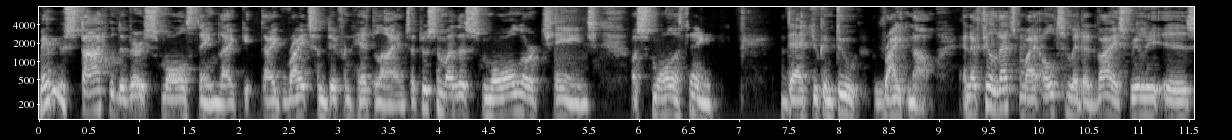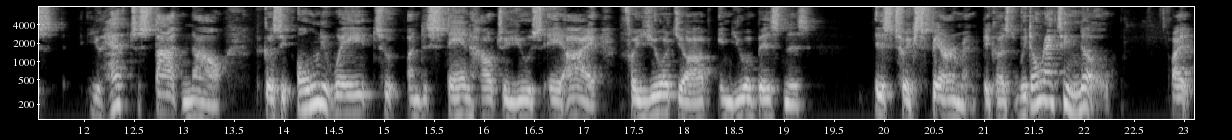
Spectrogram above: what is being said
Maybe you start with a very small thing, like, like write some different headlines or do some other smaller change or smaller thing that you can do right now. And I feel that's my ultimate advice really is you have to start now because the only way to understand how to use AI for your job in your business is to experiment because we don't actually know. Right?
